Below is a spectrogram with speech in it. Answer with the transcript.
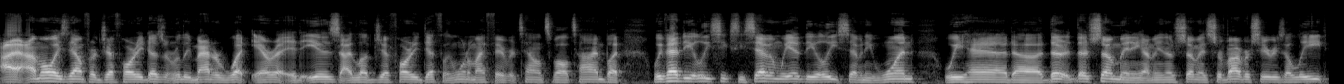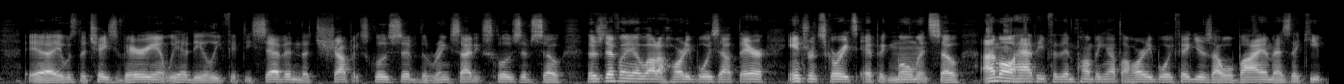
I, am always down for Jeff Hardy. Doesn't really matter what era it is. I love Jeff Hardy. Definitely one of my favorite talents of all time. But we've had the Elite 67. We had the Elite 71. We had uh, there. There's so many. I mean, there's so many Survivor Series Elite. Uh, it was the Chase variant. We had the Elite 57, the shop exclusive, the ringside exclusive. So there's definitely a lot of Hardy Boys out there. Entrance greats, epic moments. So I'm all happy for them pumping out the Hardy Boy figures. I will buy them as they keep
